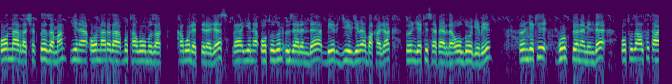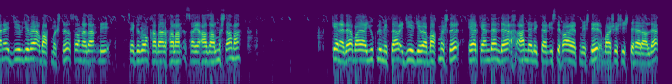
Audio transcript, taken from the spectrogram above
Onlar da çıktığı zaman yine onları da bu tavuğumuza kabul ettireceğiz. Ve yine 30'un üzerinde bir civcive bakacak. Önceki seferde olduğu gibi. Önceki gurk döneminde 36 tane civcive bakmıştı. Sonradan bir 8-10 kadar falan sayı azalmıştı ama gene de bayağı yüklü miktar civcive bakmıştı. Erkenden de annelikten istifa etmişti. Başı şişti herhalde.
